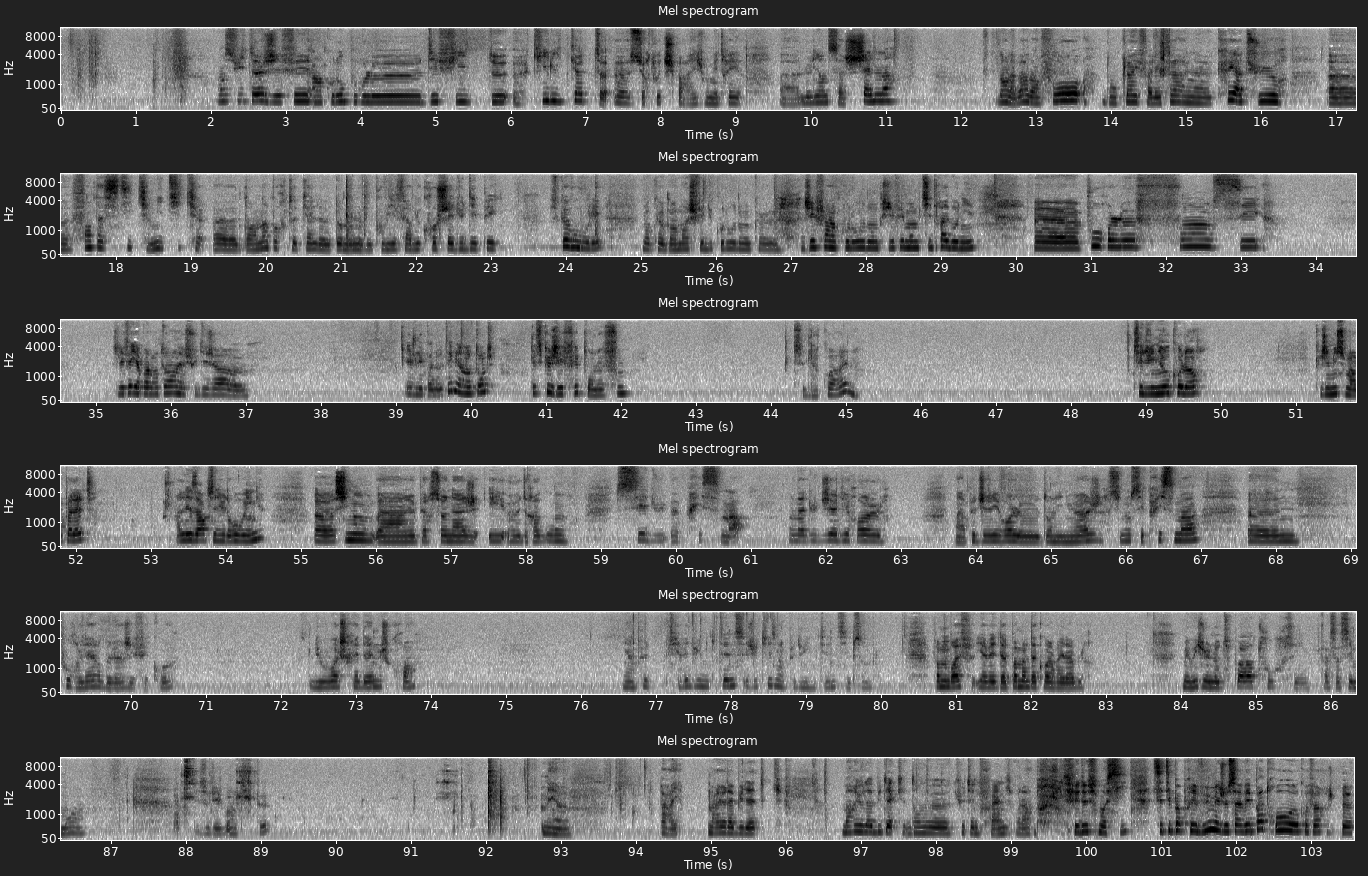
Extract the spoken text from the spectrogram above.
Ensuite, j'ai fait un colo pour le défi de euh, Killy Cut euh, sur Twitch. Pareil, je vous mettrai euh, le lien de sa chaîne dans la barre d'infos. Donc là, il fallait faire une créature fantastique, mythique, dans n'importe quel domaine. Vous pouviez faire du crochet, du DP, ce que vous voulez. Donc bah, moi, je fais du colo, donc j'ai fait un colo. Donc j'ai fait mon petit dragonnier. pour le fond, c'est... Je l'ai fait il n'y a pas longtemps et je suis déjà... Euh, et je l'ai pas noté bien entendu. Qu'est-ce que j'ai fait pour le fond? C'est de l'aquarelle? C'est du néocolor que j'ai mis sur ma palette. Les arbres c'est du drawing. Euh, sinon bah, le personnage et euh, dragon c'est du prisma. On a du Jelly Roll. Un peu de Jelly Roll euh, dans les nuages. Sinon c'est Prisma. Euh, pour l'herbe là j'ai fait quoi? Du Wash Redden je crois. Il y a un peu... J'avais du Intense. J'utilise un peu du Intense il me semble. Enfin bon bref, il y avait pas mal d'aquarellables. Mais oui, je note pas tout. Enfin ça c'est moi. Hein. Désolée, je bois un petit peu. Mais euh, pareil, Mario Labudek. Mario Labudek dans le Cute and Friends, voilà, j'en ai fait deux ce mois-ci. C'était pas prévu, mais je savais pas trop euh, quoi faire. Euh,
